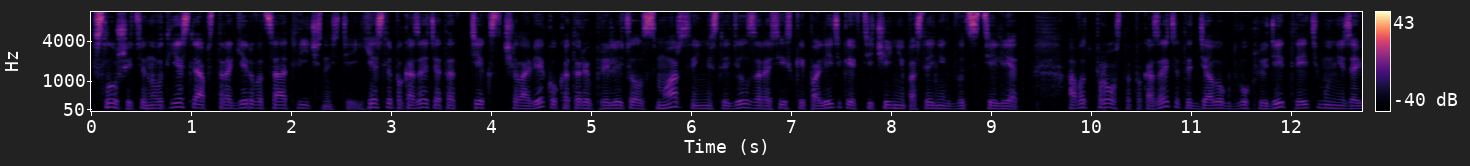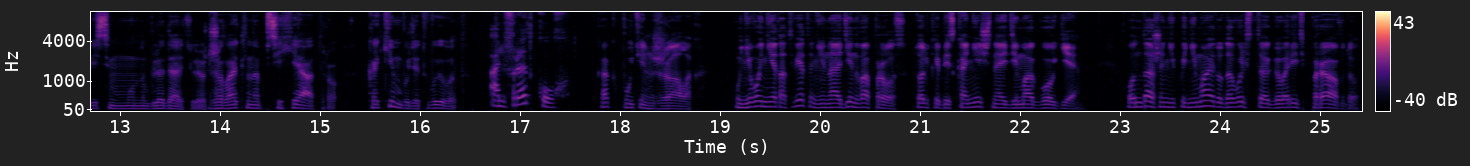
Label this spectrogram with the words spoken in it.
Слушайте, ну вот если абстрагироваться от личности, если показать этот текст человеку, который прилетел с Марса и не следил за российской политикой в течение последних 20 лет, а вот просто показать этот диалог двух людей третьему независимому наблюдателю, желательно психиатру, каким будет вывод? Альфред Кох. Как Путин жалок. У него нет ответа ни на один вопрос, только бесконечная демагогия. Он даже не понимает удовольствия говорить правду.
